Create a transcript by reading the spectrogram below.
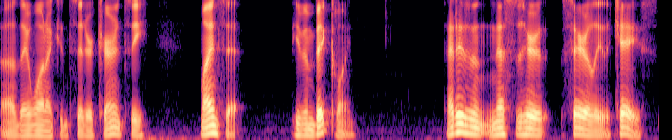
uh, they want to consider currency mindset, even Bitcoin. That isn't necessarily the case.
